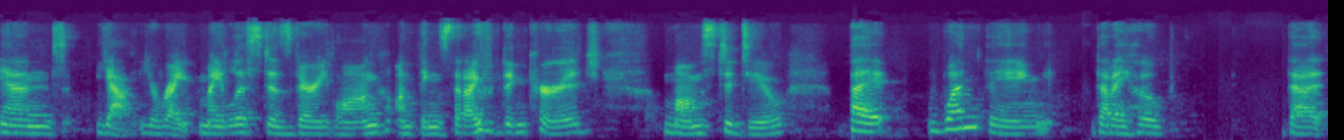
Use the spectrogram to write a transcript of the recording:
And yeah, you're right. My list is very long on things that I would encourage moms to do. But one thing that I hope that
